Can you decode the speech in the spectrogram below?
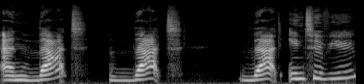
And that, that, that interview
